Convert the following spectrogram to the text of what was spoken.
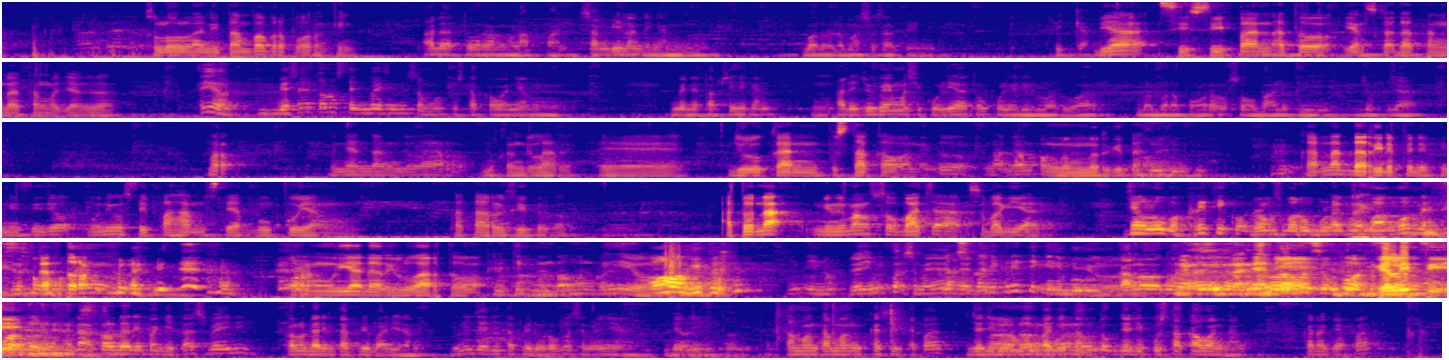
kelola nih tanpa berapa orang King Ada tuh orang 8, 9 dengan baru ada masuk satu ini. Vika. dia sisifan atau yang suka datang datang menjaga Iya, biasanya orang standby sini sama pustakawan yang menetap sini kan. Ada juga yang masih kuliah atau kuliah di luar-luar. Beberapa orang so balik di Jogja. Mar menyandang gelar bukan gelar ya eh julukan pustakawan itu nak gampang loh menurut kita. Karena dari DP definisi Jo ini mesti paham setiap buku yang kita taruh situ toh. Atau nak minimal so baca sebagian. Jangan lupa kritik kok, dorong baru mulai membangun nanti semua. kan orang orang lihat dari luar tuh Kritik membangun kok. iyo Oh gitu. Ini no. Ya, ini kok sebenarnya suka jadi- dikritik ini bu. kalau sebenarnya Suka di geliti. Nah, kalau dari Pak kita sebenarnya ini kalau dari kita pribadi dong ini jadi tapi dorongan sebenarnya. Jadi tamang-tamang kasih apa jadi dorongan bagi kita untuk jadi pustakawan dong karena apa?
